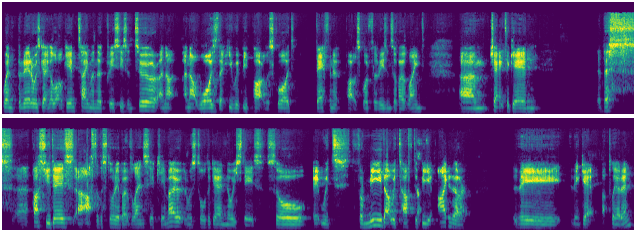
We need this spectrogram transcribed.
when Pereira was getting a lot of game time on the preseason tour, and that and that was that he would be part of the squad, definite part of the squad for the reasons I've outlined. Um, checked again this uh, past few days uh, after the story about Valencia came out, and was told again, no, he stays. So it would, for me, that would have to be either they they get a player in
